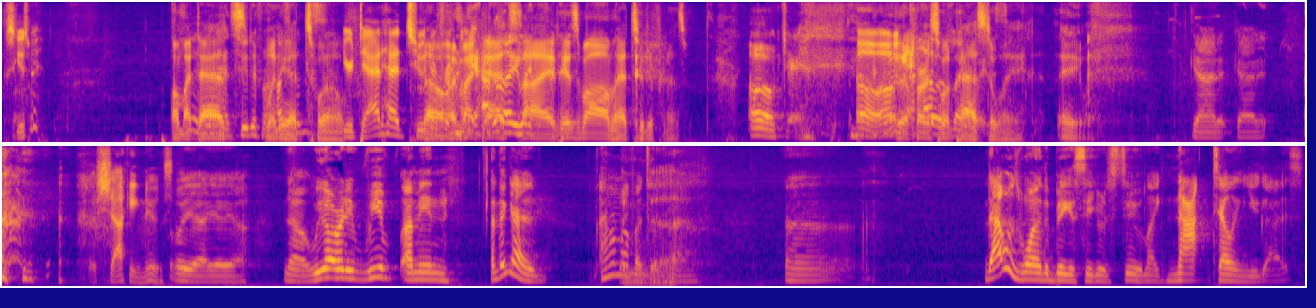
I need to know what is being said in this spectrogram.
Excuse me? oh, my Your dad had dad's, two different when he had husbands? 12. Your dad had two no, on different. my Yeah, dad's like- like- side, his mom had two different husbands. Oh, okay, Oh, okay. The first I one was like, passed wait a away. Anyway, got it, got it. Shocking news. Oh yeah, yeah, yeah. No, we already we. I mean, I think I. I don't know if I And, told you. that. Uh, that was one of the biggest secrets too. Like not telling you guys.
